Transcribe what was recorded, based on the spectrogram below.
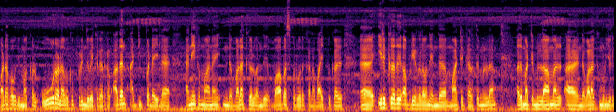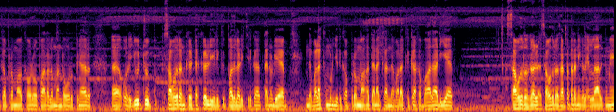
வடபகுதி மக்கள் ஓரளவுக்கு புரிந்து வைத்திருக்கிறார்கள். அதன் அடிப்படையில் அநேகமான இந்த வழக்குகள் வந்து வாபஸ் பெறுவதற்கான வாய்ப்புகள் இருக்கிறது அப்படின்றதுல வந்து எந்த மாற்று கருத்தும் இல்லை. அது மட்டும் இல்லாமல் இந்த வழக்கு முடிஞ்சதுக்கு அப்புறமா கௌரவ பாராளுமன்ற உறுப்பினர் ஒரு யூடியூப் சகோதரன் கேட்ட கேள்விகளுக்கு பதிலளிச்சிருக்கார் தன்னுடைய இந்த வழக்கு முடிஞ்சதுக்கு அப்புறமாக தனக்கு அந்த வழக்குக்காக வாதாடிய சகோதரர்கள் சகோதர சட்டத்தரணிகள் எல்லாருக்குமே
